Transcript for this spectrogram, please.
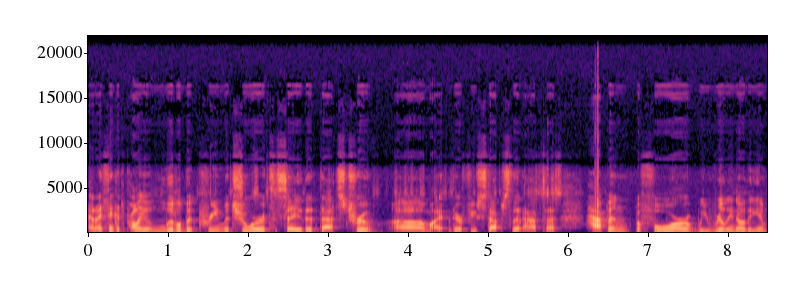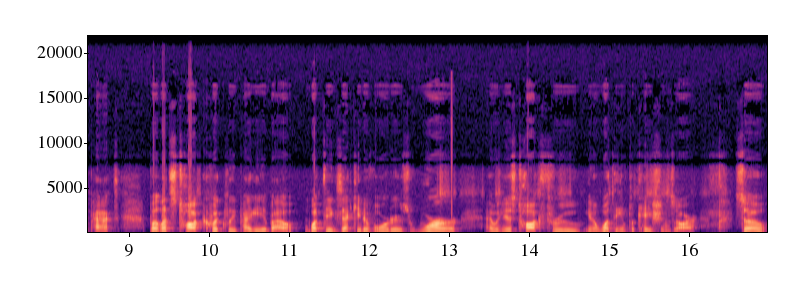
and I think it's probably a little bit premature to say that that's true. Um, I, there are a few steps that have to happen before we really know the impact. But let's talk quickly, Peggy, about what the executive orders were, and we can just talk through, you know, what the implications are. So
